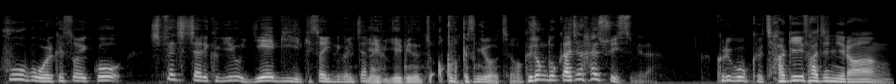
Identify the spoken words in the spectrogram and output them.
후보 이렇게 써 있고 10cm짜리 크기로 예비 이렇게 써 있는 거 있잖아요. 예비, 예비는 조그맣게 숨겨놓죠. 그 정도까지는 할 수 있습니다. 그리고 그 자기 사진이랑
